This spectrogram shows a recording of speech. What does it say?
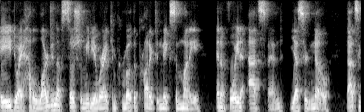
a do I have a large enough social media where I can promote the product and make some money and avoid ad spend? Yes or no? That's a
